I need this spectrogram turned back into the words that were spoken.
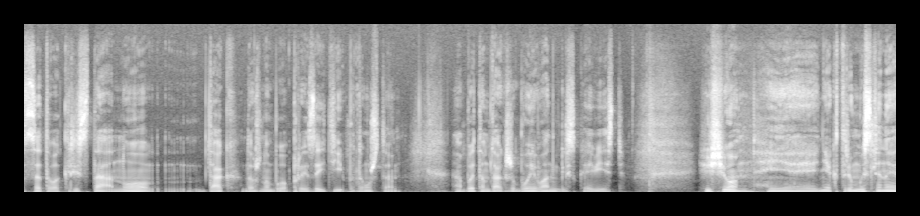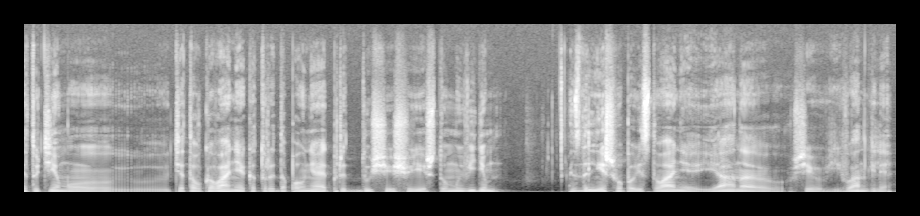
с этого креста. Но так должно было произойти, потому что об этом также была евангельская весть. Еще некоторые мысли на эту тему, те толкования, которые дополняют предыдущие, еще есть, что мы видим из дальнейшего повествования Иоанна, вообще Евангелия,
